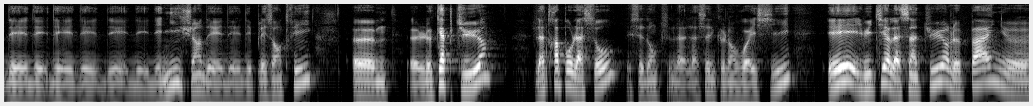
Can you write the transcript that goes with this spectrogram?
des, des, des niches, hein, des, plaisanteries, euh, euh, le capture, l'attrape au lasso, et c'est donc la, scène que l'on voit ici, et lui tire la ceinture, le pagne, euh,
